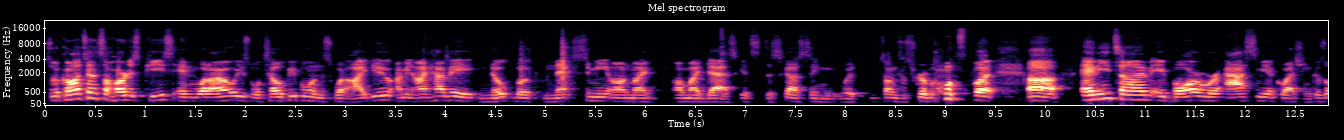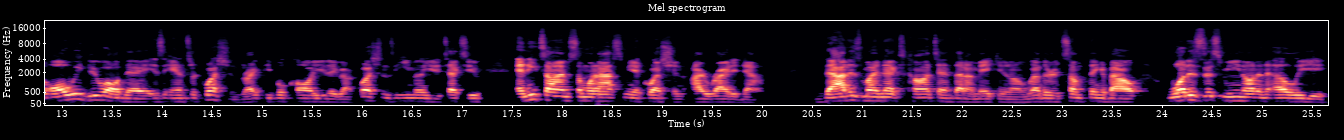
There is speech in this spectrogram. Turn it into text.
So content's the hardest piece, and what I always will tell people, and is what I do. I mean, I have a notebook next to me on my on my desk. It's disgusting with tons of scribbles, but uh, anytime a borrower asks me a question, because all we do all day is answer questions, right? People call you, they got questions, they email you, they text you. Anytime someone asks me a question, I write it down. That is my next content that I'm making it on. Whether it's something about what does this mean on an LE?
